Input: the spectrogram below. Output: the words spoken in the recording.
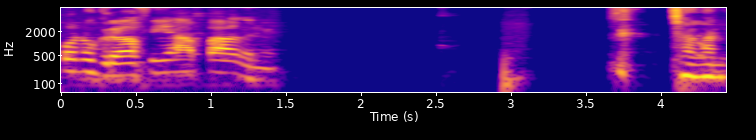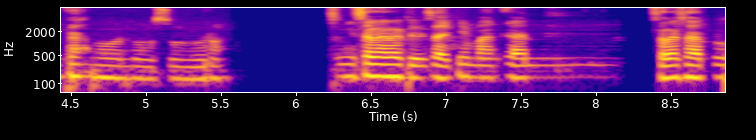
pornografi apa gini. Jangankan ngono sur Misalnya adik saya makan Salah satu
